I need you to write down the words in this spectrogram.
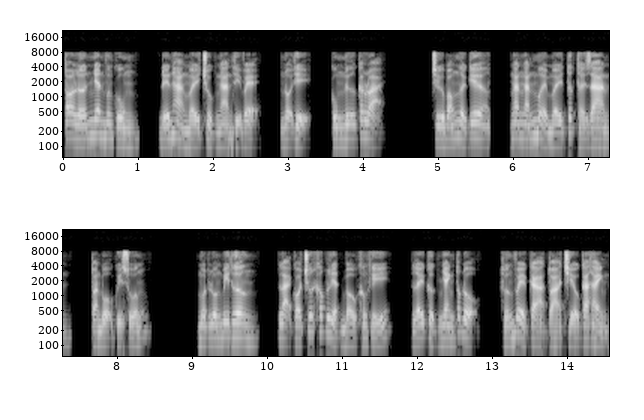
To lớn nhân vương cung, đến hàng mấy chục ngàn thị vệ, nội thị, cung nữ các loại. Trừ bóng người kia, ngăn ngắn mười mấy tức thời gian, toàn bộ quỳ xuống. Một luồng bi thương, lại có chút khốc liệt bầu không khí, lấy cực nhanh tốc độ, hướng về cả tòa triều ca thành,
